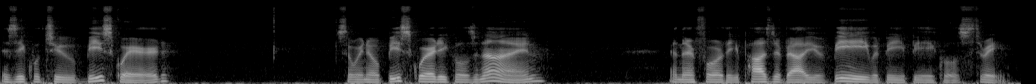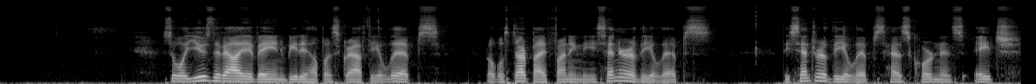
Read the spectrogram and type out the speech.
is equal to b squared, so we know b squared equals 9, and therefore the positive value of b would be b equals 3. So we'll use the value of a and b to help us graph the ellipse, but we'll start by finding the center of the ellipse. The center of the ellipse has coordinates h,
